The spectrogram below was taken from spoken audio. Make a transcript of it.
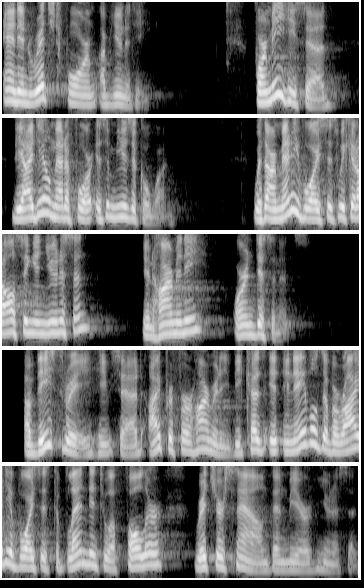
and enriched form of unity. For me, he said, the ideal metaphor is a musical one. With our many voices, we could all sing in unison, in harmony, or in dissonance. Of these three, he said, I prefer harmony because it enables a variety of voices to blend into a fuller, richer sound than mere unison.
